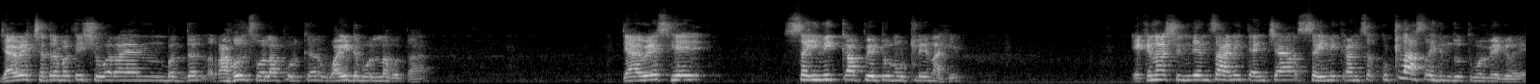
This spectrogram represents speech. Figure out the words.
ज्यावेळेस छत्रपती शिवरायांबद्दल राहुल सोलापूरकर वाईट बोलला होता त्यावेळेस हे सैनिक का पेटून उठले नाहीत? एकनाथ शिंदेचा आणि त्यांच्या सैनिकांचं कुठलं असं हिंदुत्व वेगळं आहे?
